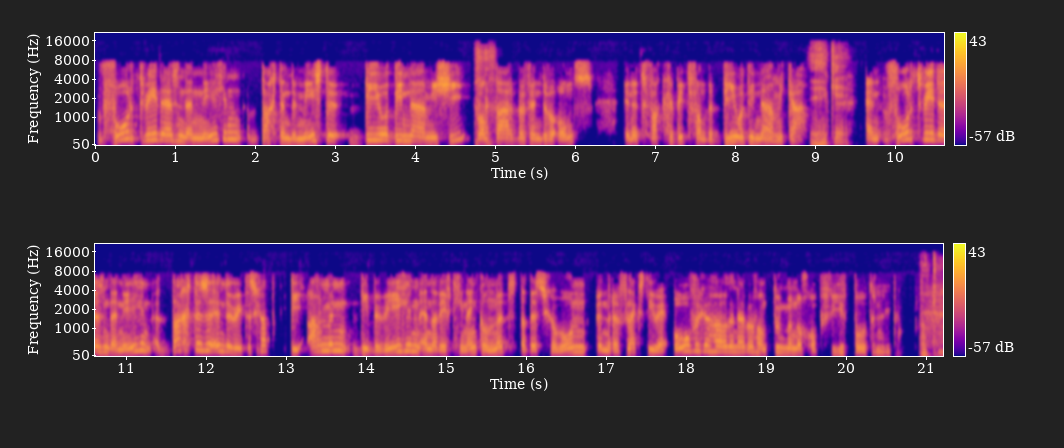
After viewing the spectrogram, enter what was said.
Voor 2009 dachten de meeste biodynamici, want daar bevinden we ons, in het vakgebied van de biodynamica. Okay. En voor 2009 dachten ze in de wetenschap, die armen die bewegen en dat heeft geen enkel nut, dat is gewoon een reflex die wij overgehouden hebben van toen we nog op vier poten liepen. Okay.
